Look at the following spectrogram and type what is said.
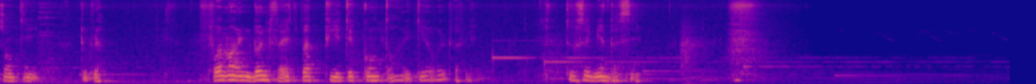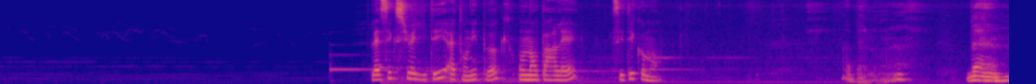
gentil, tout plein. Vraiment une bonne fête, papy était content, il était heureux, papy. Tout s'est bien passé. La sexualité à ton époque, on en parlait, c'était comment? Ah ben alors là, ben,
